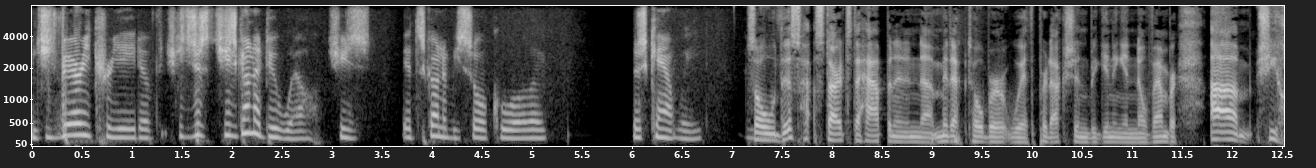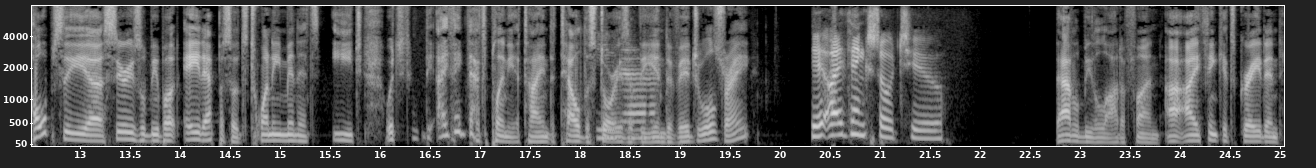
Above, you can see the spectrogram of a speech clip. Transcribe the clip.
and she's very creative. She's just she's gonna do well. She's it's gonna be so cool. Like just can't wait. So this starts to happen in uh, mid-October with production beginning in November. Um, she hopes the uh, series will be about eight episodes, twenty minutes each, which I think that's plenty of time to tell the stories of the individuals, right? Yeah, I think so too. That'll be a lot of fun. I, I think it's great, and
